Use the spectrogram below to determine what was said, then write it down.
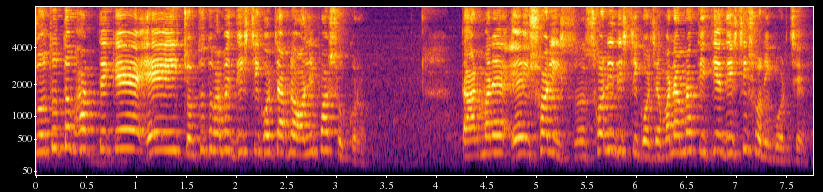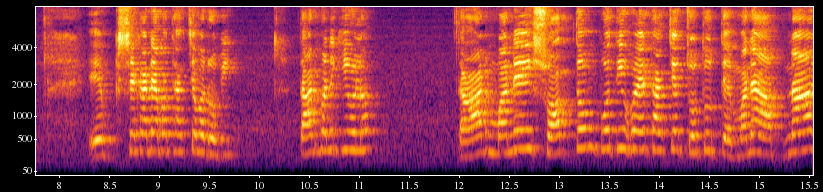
চতুর্থ ভাব থেকে এই চতুর্থ ভাবে দৃষ্টি করছে আপনার অলিফা শুক্র। তার মানে এই সরি শনি দৃষ্টি করছে মানে আমরা তৃতীয় দৃষ্টি শনি করছে। এ সেখানে আবার থাকছে আবার রবি। তার মানে কি হলো? তার মানে সপ্তম পতি হয়ে থাকছে চতুর্থে মানে আপনার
